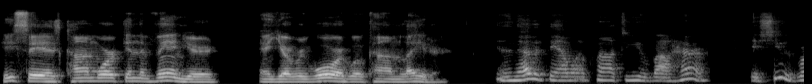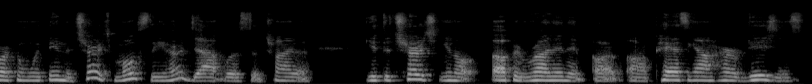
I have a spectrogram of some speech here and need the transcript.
he says, Come work in the vineyard and your reward will come later. And another thing I want to point out to you about her if she was working within the church, mostly her job was to try to get the church, you know, up and running and or, or passing out her visions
